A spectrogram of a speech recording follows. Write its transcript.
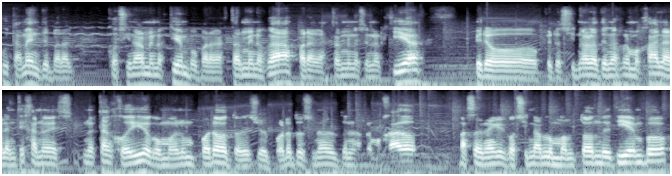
justamente, para cocinar menos tiempo, para gastar menos gas, para gastar menos energía, pero, pero si no la tenés remojada, la lenteja no es, no es tan jodido como en un poroto. De hecho, el poroto, si no lo tenés remojado, vas a tener que cocinarlo un montón de tiempo,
